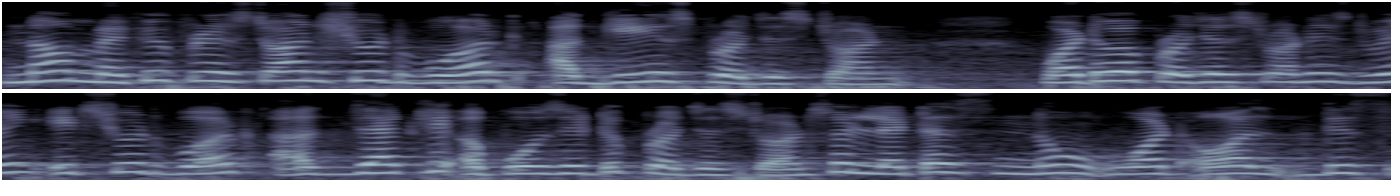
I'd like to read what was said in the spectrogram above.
Now mifepristone should work against progesterone. Whatever progesterone is doing it should work exactly opposite to progesterone. So let us know what all this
